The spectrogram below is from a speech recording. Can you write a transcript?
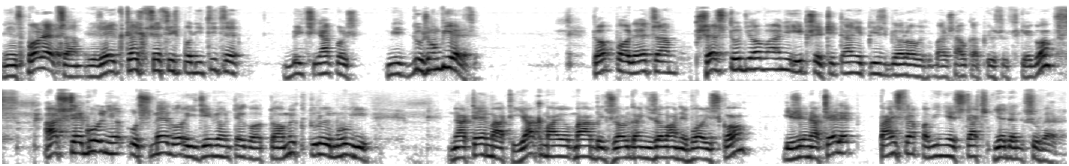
Więc polecam, jeżeli ktoś chce coś w polityce być jakoś, mieć dużą wiedzę, to polecam przestudiowanie i przeczytanie pism zbiorowych marszałka Piłsudskiego, a szczególnie ósmego i dziewiątego tomy, który mówi na temat jak ma, ma być zorganizowane wojsko i że na czele państwa powinien stać jeden suweren.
